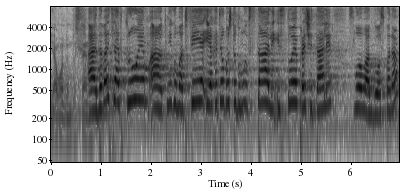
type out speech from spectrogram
Yeah, I want them to stand. А, Давайте откроем а, книгу Матфея, и я хотел бы, чтобы мы встали и стоя прочитали Слово от Господа.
